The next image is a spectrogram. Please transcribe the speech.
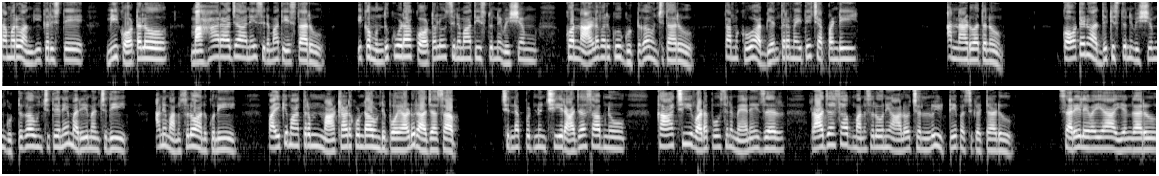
తమరు అంగీకరిస్తే మీ కోటలో మహారాజా అనే సినిమా తీస్తారు ఇక ముందు కూడా కోటలో సినిమా తీస్తున్న విషయం కొన్నాళ్ళ వరకు గుట్టుగా ఉంచుతారు. తమకు అభ్యంతరమైతే చెప్పండి. అన్నాడు అతను. కోటను అద్దెకిస్తున్న విషయం గుట్టుగా ఉంచితేనే మరీ మంచిది అని మనసులో అనుకుని పైకి మాత్రం మాట్లాడకుండా ఉండిపోయాడు రాజాసాబ్. చిన్నప్పటి నుంచి రాజాసాబ్ను కాచి వడపోసిన మేనేజర్ రాజాసాబ్ మనసులోని ఆలోచనలు ఇట్టే పసిగట్టాడు. సరేలేవయ్యా అయ్యంగారు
